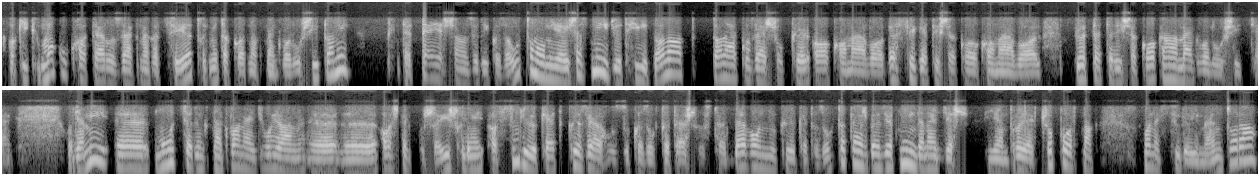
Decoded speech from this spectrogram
akik maguk határozzák meg a célt, hogy mit akarnak megvalósítani, tehát teljesen az ödik az autonómia, és ezt négy-öt hét alatt találkozások alkalmával, beszélgetések alkalmával, ötletelések alkalmával megvalósítják. Ugye mi módszerünknek van egy olyan aspektusa is, hogy mi a szülőket közel hozzuk az oktatáshoz, tehát bevonjuk őket az oktatásba, ezért minden egyes ilyen projektcsoportnak van egy szülői mentora,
